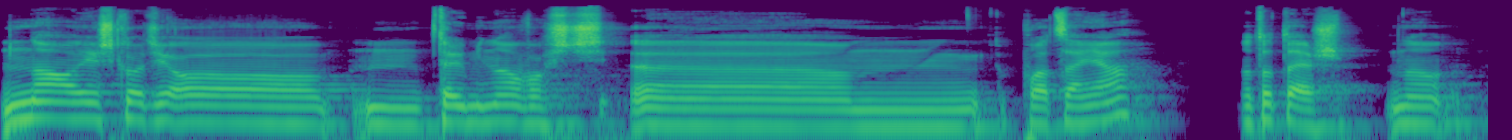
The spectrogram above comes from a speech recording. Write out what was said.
no, jeśli chodzi o mm, terminowość płacenia, no to też, no.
